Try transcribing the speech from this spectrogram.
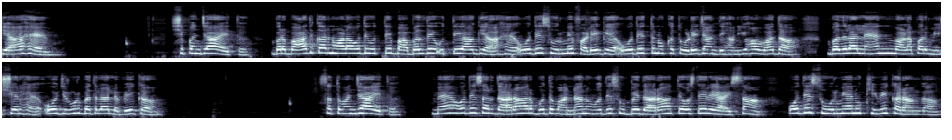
ਗਿਆ ਹੈ। 56 ਆਇਤ। ਬਰਬਾਦ ਕਰਨ ਵਾਲਾ ਉਹਦੇ ਉੱਤੇ ਬਾਬਲ ਦੇ ਉੱਤੇ ਆ ਗਿਆ ਹੈ। ਉਹਦੇ ਸੂਰਮੇ ਫੜੇ ਗਏ। ਉਹਦੇ ਧਨੁੱਖ ਤੋੜੇ ਜਾਂਦੇ ਹਨ। ਯਹੋਵਾ ਦਾ ਬਦਲਾ ਲੈਣ ਵਾਲਾ ਪਰਮੇਸ਼ਰ ਹੈ। ਉਹ ਜ਼ਰੂਰ ਬਦਲਾ ਲਵੇਗਾ। 57 ਆਇਤ। ਮੈਂ ਉਹਦੇ ਸਰਦਾਰਾਂ ਔਰ ਬੁੱਧਵਾਨਾਂ ਨੂੰ, ਉਹਦੇ ਸੂਬੇਦਾਰਾਂ ਅਤੇ ਉਸਦੇ ਰਿਆਇਸਾਂ, ਉਹਦੇ ਸੂਰਮਿਆਂ ਨੂੰ ਖਿਵੇ ਕਰਾਂਗਾ।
